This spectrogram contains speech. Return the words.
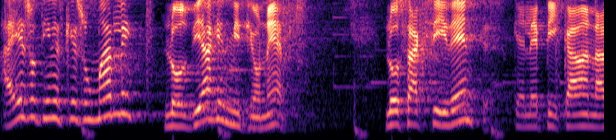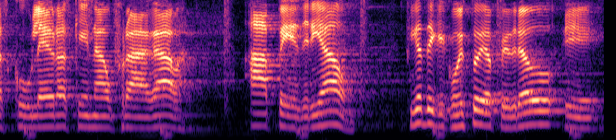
A eso tienes que sumarle los viajes misioneros los accidentes que le picaban las culebras que naufragaba. Apedreado. Fíjate que con esto de apedreado, eh,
